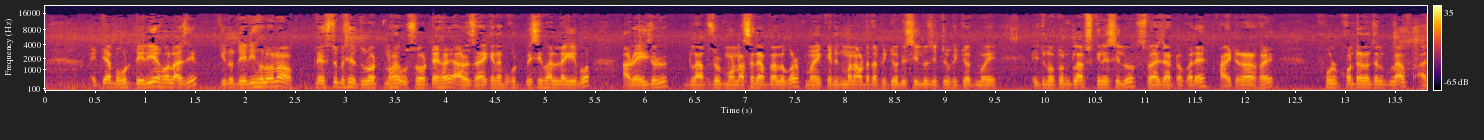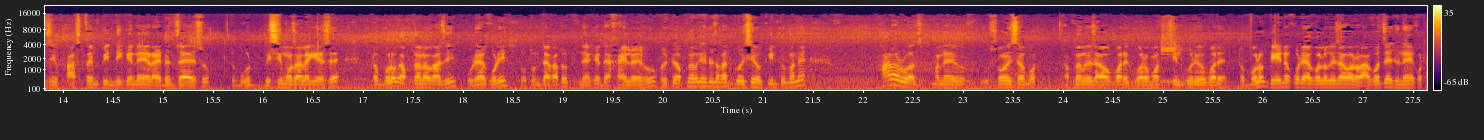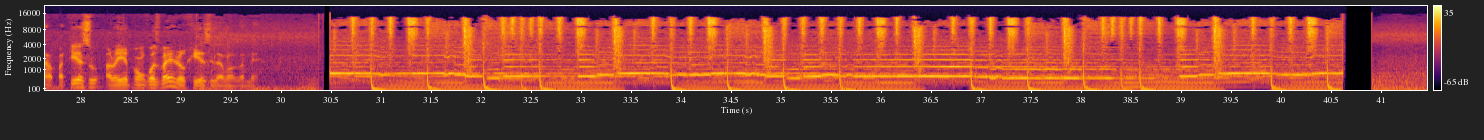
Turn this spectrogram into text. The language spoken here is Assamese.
এতিয়া বহুত দেৰিয়ে হ'ল আজি কিন্তু দেৰি হ'লেও ন প্লেচটো বেছি দূৰত নহয় ওচৰতে হয় আৰু যাই কিনে বহুত বেছি ভাল লাগিব। আৰু এইযোৰ গ্লাভছযোৰ মন আছেনে আপোনালোকৰ মই কেইদিনমান আগত এটা ভিডিঅ' দিছিলোঁ যিটো ভিডিঅ'ত মই এইটো নতুন গ্লাভছ কিনিছিলোঁ ছয় হাজাৰ টকাৰে ফাইটাৰৰ হয় ফুল কণ্টিনেণ্টেল গ্লাভ আজি ফাৰ্ষ্ট টাইম পিন্ধি কিনে ৰাইডত যাই আছোঁ তো বহুত বেছি মজা লাগি আছে। তো বলক আপোনালোক আজি বঢ়িয়া কৰি নতুন জেগাটো ধুনীয়াকৈ দেখাই লৈ আহোঁ। হয়তো আপোনালোকে সেইটো জেগাত গৈছেও কিন্তু মানে ভাল আৰু মানে ওচৰ হিচাপত আপোনালোকে যাব পাৰে গৰমত চিল কৰিব পাৰে। তো বলক দেৰি নকৰি আগলৈকে যাওঁ আৰু আগত যাই ধুনীয়াকৈ কথা পাতি আছোঁ আৰু এই পংকজ ভাই ৰখি আছিলে আমাৰ কাৰণে।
